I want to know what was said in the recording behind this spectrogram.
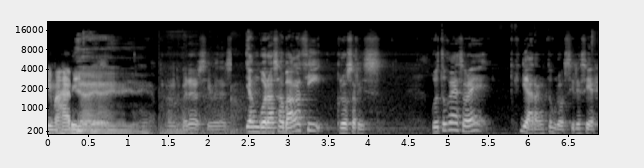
lima hari. Iya, iya, iya, iya, iya. Bener, bener sih, bener sih. Yang gue rasa banget sih groceries. Gue tuh kayak sebenarnya jarang tuh groceries ya.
